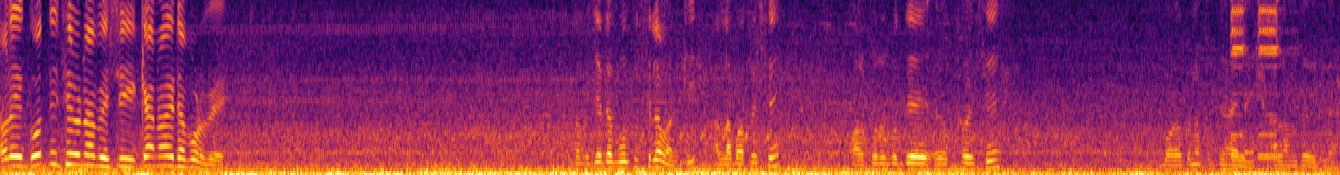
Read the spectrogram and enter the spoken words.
তাহলে গতি ছিল না বেশি, কেন এটা পড়বে? তবে যেটা বলতেছিলাম আর কি, আল্লাহ বাঁচাইছে, অল্পর উপর দিয়ে রক্ষা হয়েছে, বড় কোনো ক্ষতি হয় নাই, আলহামদুলিল্লাহ।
